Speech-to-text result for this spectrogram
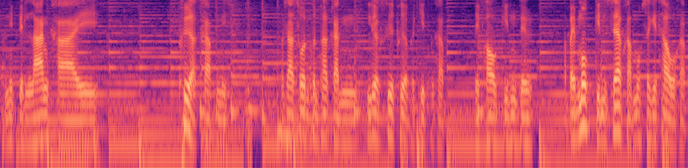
อันนี้เป็นร้านขายเผือครับนี่ประชาชนเพิ่นพากันเลือกซื้อเผือไปกินครับ ไปเผากินไปเอาไปมกกินแซ่บครับมกสกี่เท่าครับ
